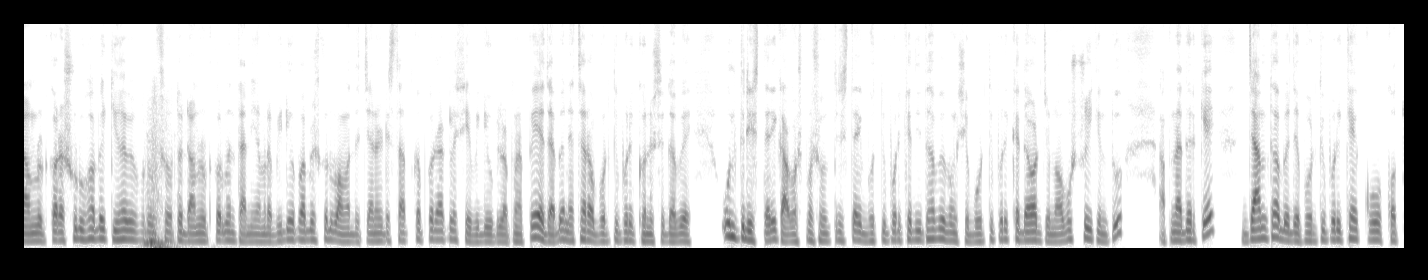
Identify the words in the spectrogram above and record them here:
ডাউনলোড করা শুরু হবে। কীভাবে প্রবেশপত্র ডাউনলোড করবেন তা নিয়ে আমরা ভিডিও পাবলিশ করব। আমাদের চ্যানেলটি সাবস্ক্রাইব করে রাখলে সেই ভিডিওগুলো আপনারা পেয়ে যাবেন। এছাড়াও ভর্তি পরীক্ষা অনুষ্ঠিত হবে উনত্রিশ তারিখ, আগস্ট মাসে উনত্রিশ তারিখ ভর্তি পরীক্ষা দিতে হবে এবং সেই ভর্তি পরীক্ষা দেওয়ার জন্য অবশ্যই কিন্তু আপনাদেরকে জানতে হবে যে ভর্তি পরীক্ষায় কত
